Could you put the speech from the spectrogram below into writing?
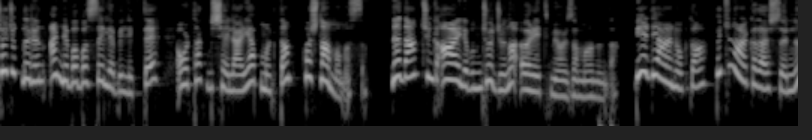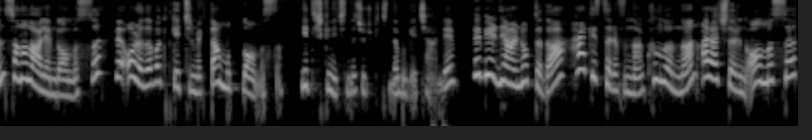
Çocukların anne babasıyla birlikte ortak bir şeyler yapmaktan hoşlanmaması. Neden? Çünkü aile bunu çocuğuna öğretmiyor zamanında. Bir diğer nokta bütün arkadaşlarının sanal alemde olması ve orada vakit geçirmekten mutlu olması. Yetişkin için de çocuk için de bu geçerli. Ve bir diğer noktada herkes tarafından kullanılan araçların olması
